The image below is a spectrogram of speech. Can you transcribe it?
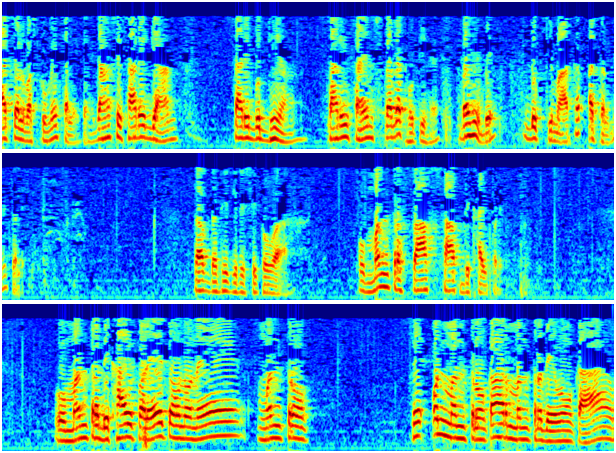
अचल वस्तु में चले गए, जहाँ से सारे ज्ञान, सारी बुद्धियाँ, सारी साइंस प्रकट होती है, वहीं वे दुख डुबकी मारकर अचल में चले गए। तब दधी ऋषि को हुआ, वो मंत्र साफ़ साफ़ दिखाई पड़े। वो मंत्र दिखाई पड़े तो उन्होंने मंत्रों से उन मंत्रों का और मंत्र देवों का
